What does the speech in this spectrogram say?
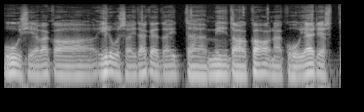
uusi ja väga ilusaid, ägedaid, mida ka nagu järjest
